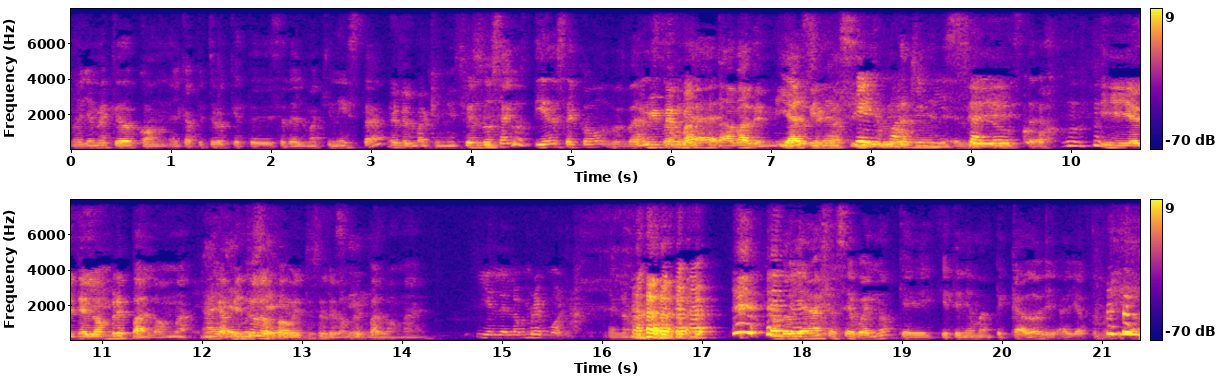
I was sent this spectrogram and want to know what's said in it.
No, yo me quedo con el capítulo que te dice del maquinista. El del maquinista. Pues no sé, algo tiene, sé cómo pues, va A mí me mataba de mí. Y al final sí, el maquinista loco. Y el del hombre paloma. Mi ah, capítulo favorito es el del hombre paloma. ¿eh? Y el del hombre mono. Cuando ya se hace bueno, que, que tiene mantecado, hay gato mantecado.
